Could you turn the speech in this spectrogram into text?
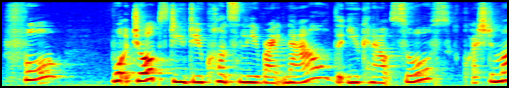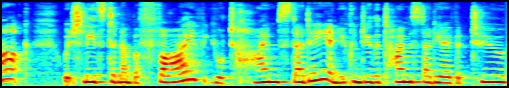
Four, what jobs do you do constantly right now that you can outsource? Question mark. Which leads to number five, your time study, and you can do the time study over two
